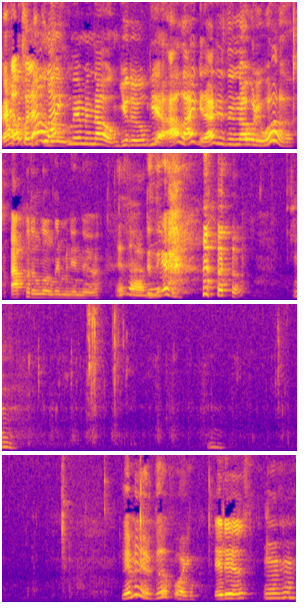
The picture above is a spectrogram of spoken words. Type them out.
I Oh, but I like little- lemon though. You do? Yeah, I like it. I just didn't know what it was. I put a little lemon in there. It's all good. it- mm. Lemon is good for you. it is. Mm-hmm.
